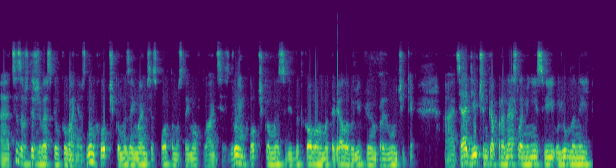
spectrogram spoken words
Е, Це завжди живе спілкування. З одним хлопчиком ми займаємося спортом, стоїмо в планці. З другим хлопчиком ми з відбиткового матеріалу виліплюємо пригунчики. А ця дівчинка принесла мені свій улюблений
